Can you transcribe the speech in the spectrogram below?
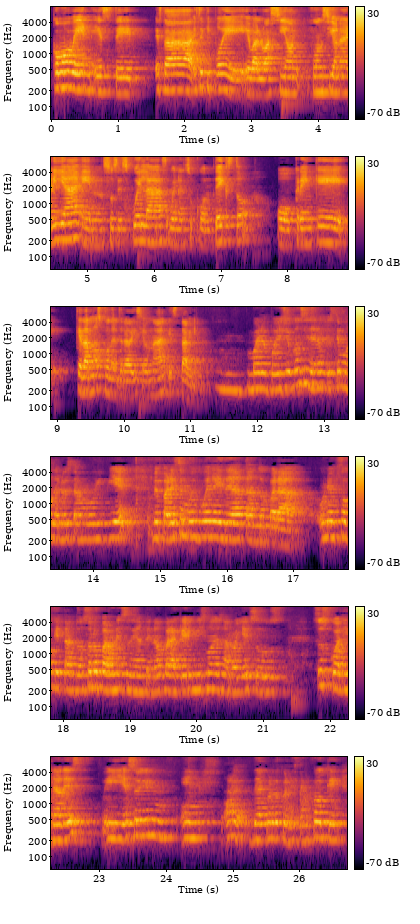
¿cómo ven este, esta, este tipo de evaluación? ¿Funcionaría en sus escuelas, bueno, en su contexto? ¿O creen que quedarnos con el tradicional está bien? Bueno, pues yo considero que este modelo está muy bien. Me parece muy buena idea tanto para un enfoque, tanto solo para un estudiante, ¿no? Para que él mismo desarrolle sus, sus cualidades. Y estoy en, de acuerdo con este enfoque.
